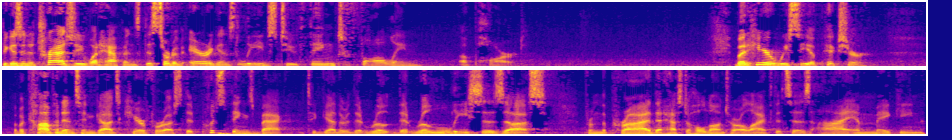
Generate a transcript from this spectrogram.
Because in a tragedy, what happens? This sort of arrogance leads to things falling apart. But here we see a picture of a confidence in God's care for us that puts things back together, that, re- that releases us from the pride that has to hold on to our life, that says, I am making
